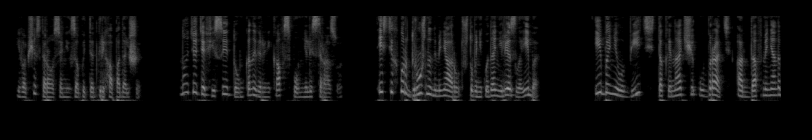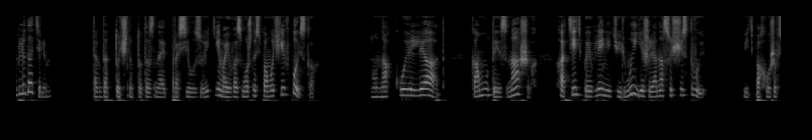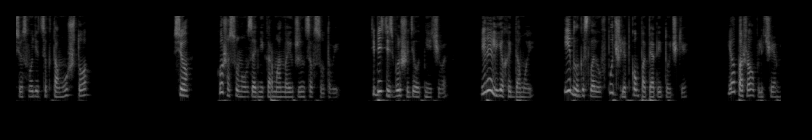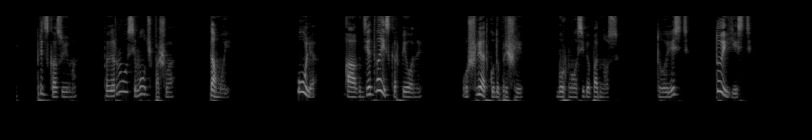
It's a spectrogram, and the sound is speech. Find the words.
и вообще старался о них забыть от греха подальше. Но тетя Фиса и Томка наверняка вспомнили сразу. И с тех пор дружно на меня орут, чтобы никуда не лезла, ибо... Ибо не убить, так иначе убрать, отдав меня наблюдателям. Тогда точно кто-то знает про силу Зуики и мою возможность помочь ей в поисках. Но на кой ляд кому-то из наших хотеть появления тюрьмы, ежели она существует? Ведь, похоже, все сводится к тому, что... Все. Гоша сунул в задний карман моих джинсов сотовый. Тебе здесь больше делать нечего. Велели ехать домой. И благословил в путь шлепком по пятой точке. Я пожал плечами. Предсказуемо. Повернулась и молча пошла. Домой. Уля, а где твои скорпионы? Ушли, откуда пришли. Буркнула себе под нос. То есть то и есть.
